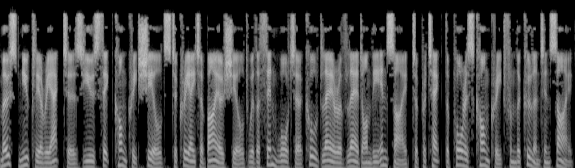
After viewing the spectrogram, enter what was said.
Most nuclear reactors use thick concrete shields to create a bioshield with a thin water-cooled layer of lead on the inside to protect the porous concrete from the coolant inside.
